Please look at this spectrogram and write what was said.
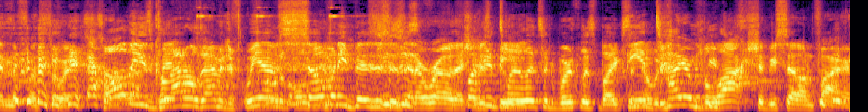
in the front store. yeah. so All these bi- Collateral damage. Of we have load of old so men. many businesses in a row that should fucking just be toilets and worthless bikes. the that nobody- entire block should be set on fire.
